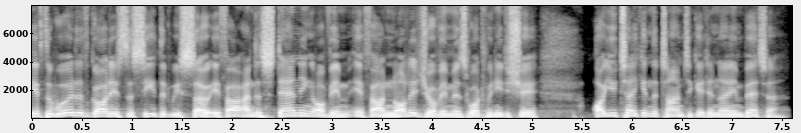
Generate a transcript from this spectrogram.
if the Word of God is the seed that we sow, if our understanding of Him, if our knowledge of Him is what we need to share, are you taking the time to get to know Him better?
